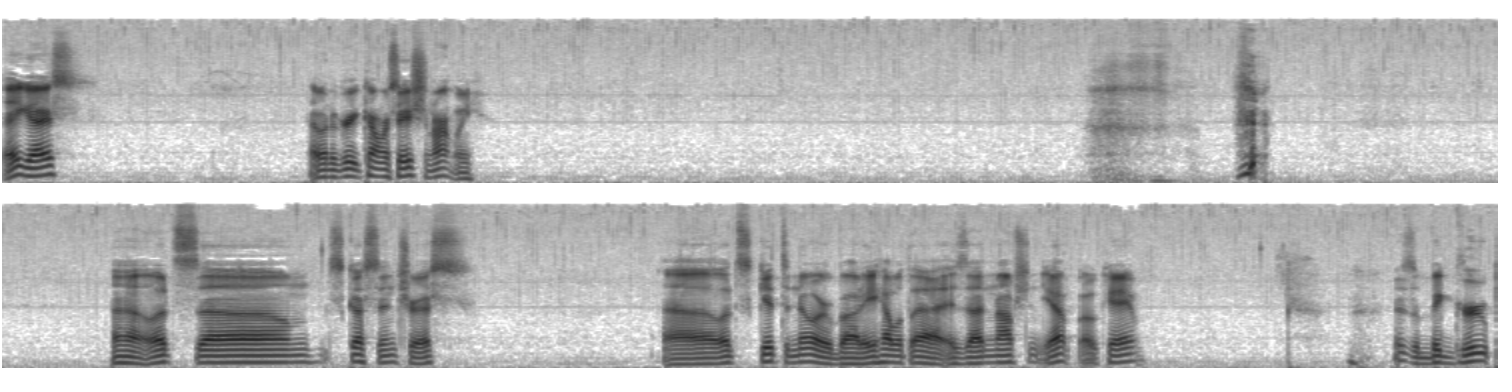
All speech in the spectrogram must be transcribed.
Hey guys. Having a great conversation, aren't we? uh, let's um, discuss interests. Uh, let's get to know everybody. How about that? Is that an option? Yep, okay. This is a big group.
